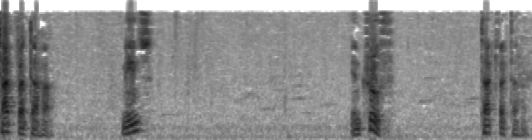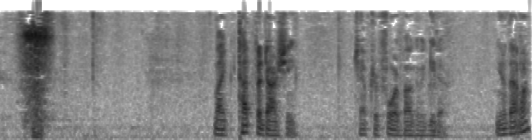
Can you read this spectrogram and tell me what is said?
Tatvataha means in truth. Tatvataha. Like Tattvadarshi, chapter 4, Bhagavad Gita. You know that one?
